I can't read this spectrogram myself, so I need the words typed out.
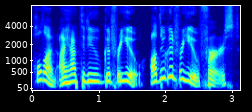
Hold on. I have to do good for you. I'll do good for you first.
